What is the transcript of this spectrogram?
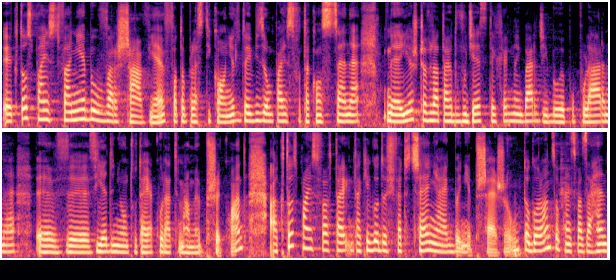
E, kto z Państwa nie był w Warszawie, w Fotoplastikonie, tutaj widzą Państwo taką scenę, e, jeszcze w latach dwudziestych jak najbardziej były popularne e, w Wiedniu, tutaj akurat mamy przykład. A kto z Państwa ta takiego doświadczenia jakby nie przeżył, to gorąco Państwa zachęcam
